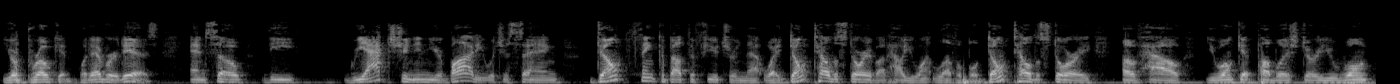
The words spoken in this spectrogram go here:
you're broken, whatever it is. And so the reaction in your body, which is saying, don't think about the future in that way. Don't tell the story about how you aren't lovable. Don't tell the story of how you won't get published or you won't,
